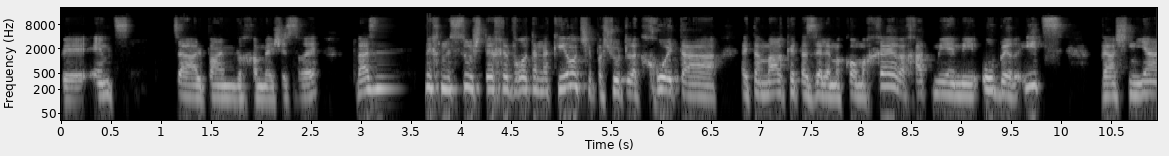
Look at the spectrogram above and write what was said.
באמצע 2015, ואז נכנסו שתי חברות ענקיות שפשוט לקחו את, את ה market הזה למקום אחר, אחת מהן היא Uber Eats, והשנייה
